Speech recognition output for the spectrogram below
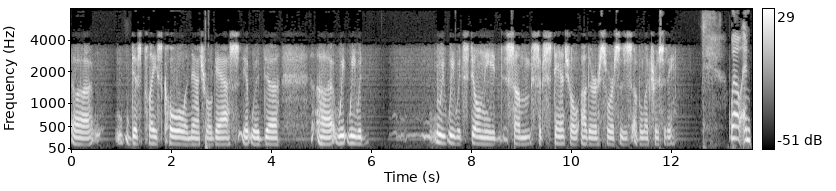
uh, displace coal and natural gas. It would uh, uh, we we would we, we would still need some substantial other sources of electricity. Well, and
